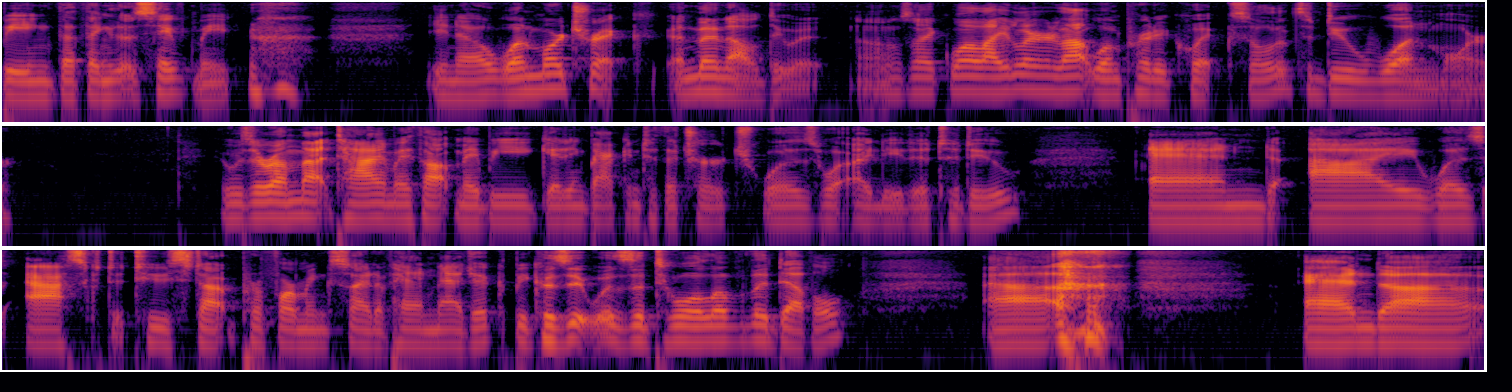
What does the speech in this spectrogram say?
being the thing that saved me. you know, one more trick, and then I'll do it. And I was like, well, I learned that one pretty quick, so let's do one more. It was around that time I thought maybe getting back into the church was what I needed to do. And I was asked to stop performing sleight of hand magic because it was a tool of the devil. Uh, And uh,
